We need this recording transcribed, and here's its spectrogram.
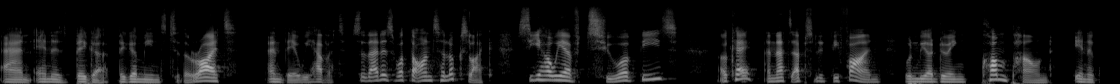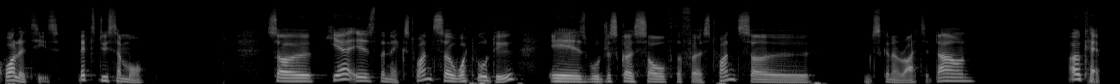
and n is bigger. Bigger means to the right and there we have it. So that is what the answer looks like. See how we have two of these? Okay, and that's absolutely fine when we are doing compound inequalities. Let's do some more. So here is the next one. So what we'll do is we'll just go solve the first one. So I'm just going to write it down. Okay,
